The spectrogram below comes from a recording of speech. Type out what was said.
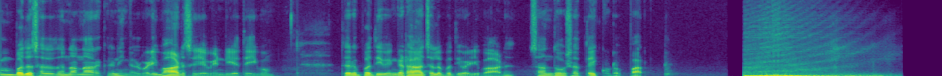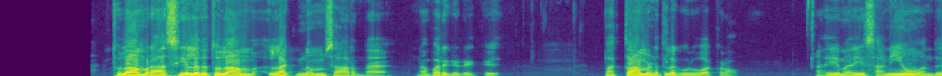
80% நல்லாருக்கு நீங்கள் வழிபாடு செய்ய வேண்டிய தெய்வம் திருப்பதி வெங்கடாச்சலபதி வழிபாடு சந்தோஷத்தை கொடுப்பார். துலாம் ராசி அல்லது துலாம் லக்னம் சார்ந்த நபர்களுக்கு 10ஆம் இடத்துல குரு வக்கரம். அதே மாதிரி சனியும் வந்து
